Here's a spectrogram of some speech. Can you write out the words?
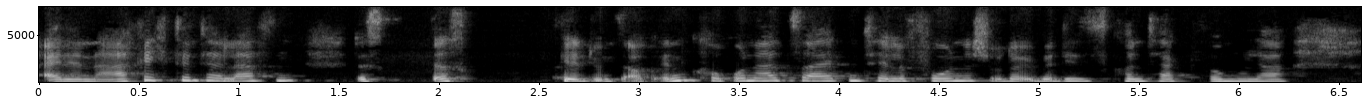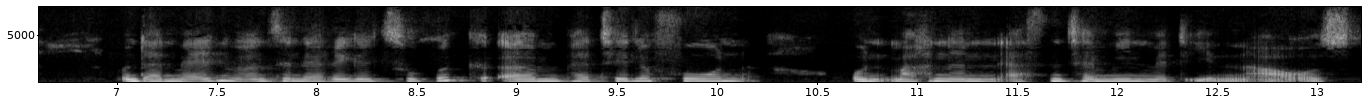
eine Nachricht hinterlassen. Das, das gilt uns auch in Corona-Zeiten telefonisch oder über dieses Kontaktformular. Und dann melden wir uns in der Regel zurück ähm, per Telefon und machen einen ersten Termin mit Ihnen aus.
